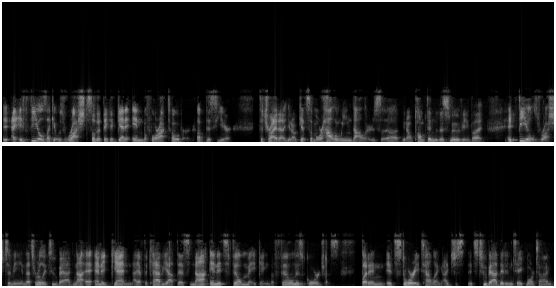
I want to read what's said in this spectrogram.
it, it feels like it was rushed so that they could get it in before October of this year to try to you know get some more Halloween dollars uh, you know pumped into this movie. But it feels rushed to me, and that's really too bad. Not and again, I have to caveat this: not in its filmmaking. The film is gorgeous, but in its storytelling, I just it's too bad they didn't take more time.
